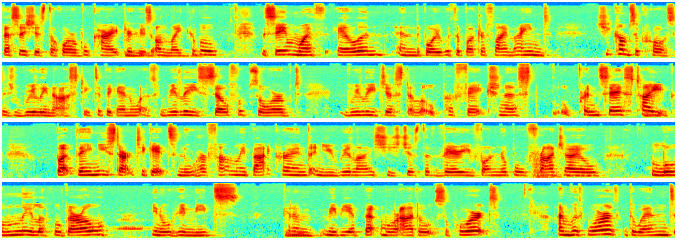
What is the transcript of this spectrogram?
this is just a horrible character mm-hmm. who's unlikable. The same with Ellen in The Boy with the Butterfly Mind she comes across as really nasty to begin with, really self absorbed, really just a little perfectionist, little princess mm-hmm. type. Mm-hmm. But then you start to get to know her family background and you realise she's just a very vulnerable, fragile, mm-hmm. lonely little girl, you know, who needs kind mm-hmm. of maybe a bit more adult support. And with War of the Wind,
